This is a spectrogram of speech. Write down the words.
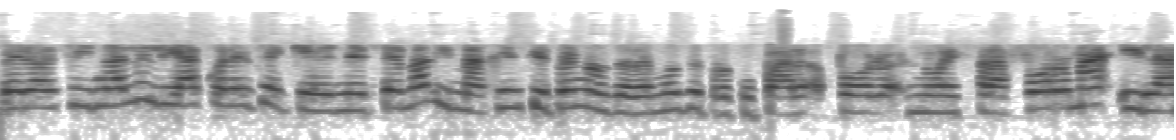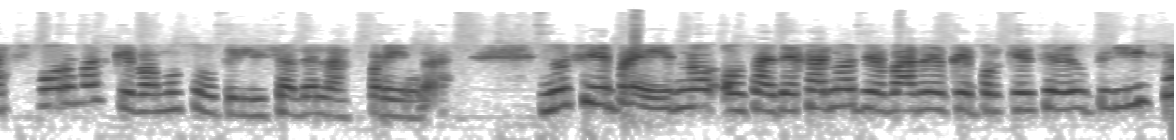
Pero al final del día, acuérdense que en el tema de imagen siempre nos debemos de preocupar por nuestra forma y las formas que vamos a utilizar de las prendas. No siempre irnos, o sea, dejarnos llevar de que porque se utiliza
